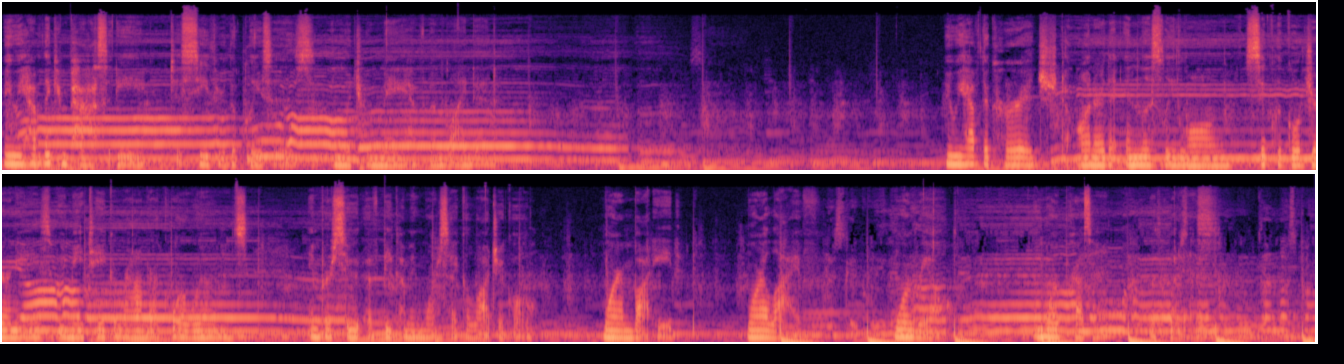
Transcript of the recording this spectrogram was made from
May we have the capacity to see through the places in which we may have been blinded. May we have the courage to honor the endlessly long, cyclical journeys we may take around our core wounds in pursuit of becoming more psychological, more embodied, more alive, more real, and more present with what is.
